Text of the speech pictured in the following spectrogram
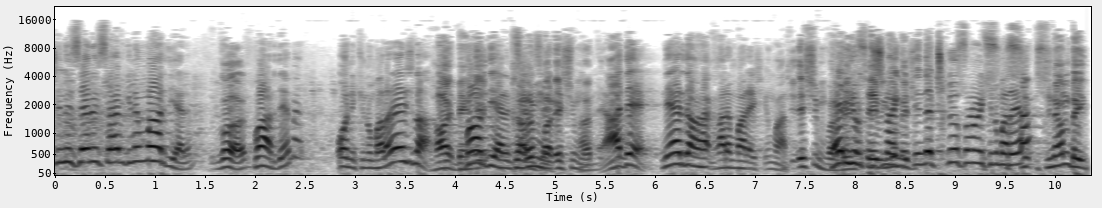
Şimdi senin sevgilin var diyelim. Var. Var değil mi? 12 numara Necla. Hayır, benim var diyelim. karım var, eşim var. Hadi. Nereden karın var, eşin var? Eşim var, Her benim yurt dışına sevgilim, gittiğinde çıkıyorsun 12 numaraya. Si- Sinan Bey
